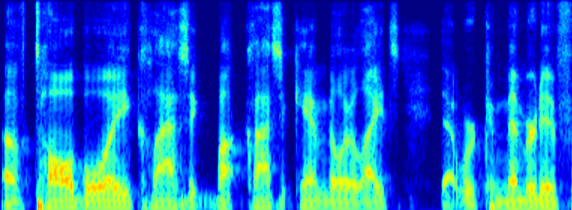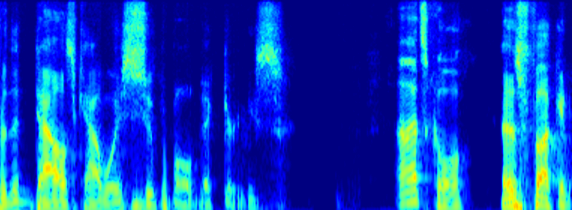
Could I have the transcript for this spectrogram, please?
of Tall Boy classic classic Cam Miller Lites that were commemorative for the Dallas Cowboys Super Bowl victories. Oh, that's cool. That was fucking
